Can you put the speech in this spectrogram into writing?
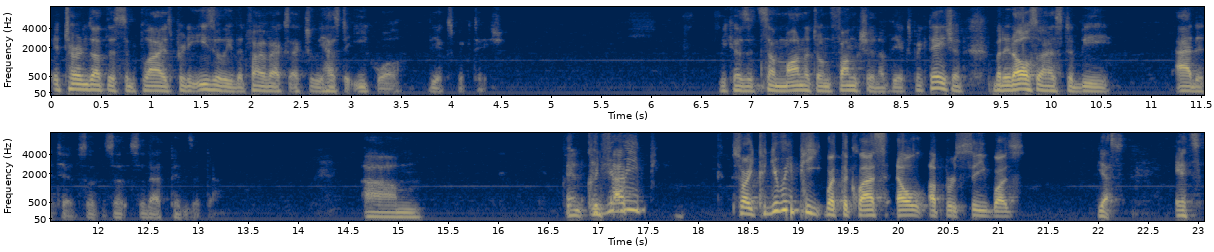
it turns out this implies pretty easily that phi of X actually has to equal the expectation because it's some monotone function of the expectation, but it also has to be additive. So, so, so that pins it down. Um, and could you fact, repeat, sorry, could you repeat what the class L upper C was? Yes, it's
